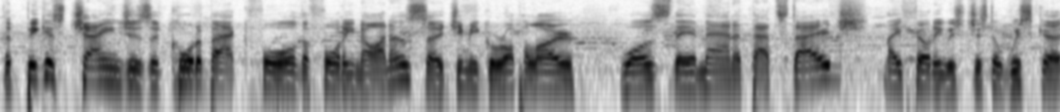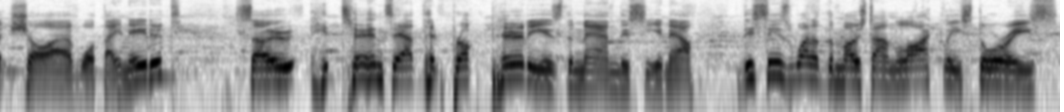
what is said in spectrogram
The biggest changes at quarterback for the 49ers, so Jimmy Garoppolo was their man at that stage. They felt he was just a whisker shy of what they needed. So it turns out that Brock Purdy is the man this year. Now, this is one of the most unlikely stories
